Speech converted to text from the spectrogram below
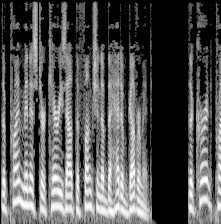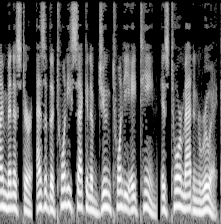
The prime minister carries out the function of the head of government. The current prime minister, as of the 22nd of June 2018, is Taur Matan Ruak.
